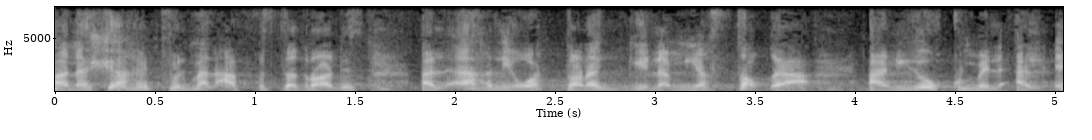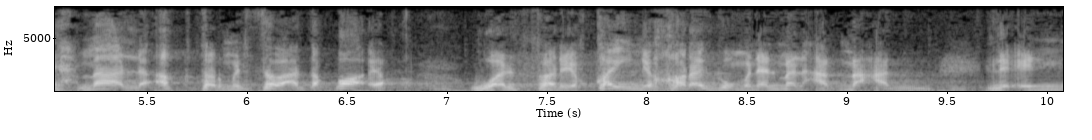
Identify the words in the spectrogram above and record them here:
أنا شاهد في الملعب في استاد رادس الأهلي والترجي لم يستطع أن يكمل الاحماء لأكثر من سبع دقائق والفريقين خرجوا من الملعب معا لأن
